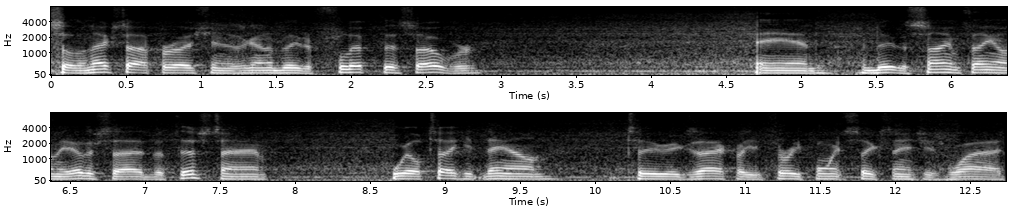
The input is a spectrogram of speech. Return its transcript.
So the next operation is going to be to flip this over and do the same thing on the other side but this time we'll take it down to exactly 3.6 inches wide.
